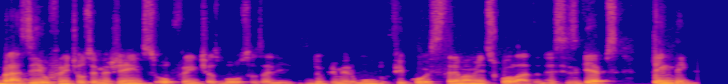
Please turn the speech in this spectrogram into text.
Brasil frente aos emergentes ou frente às bolsas ali do primeiro mundo ficou extremamente descolada. Né? Esses gaps tendem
